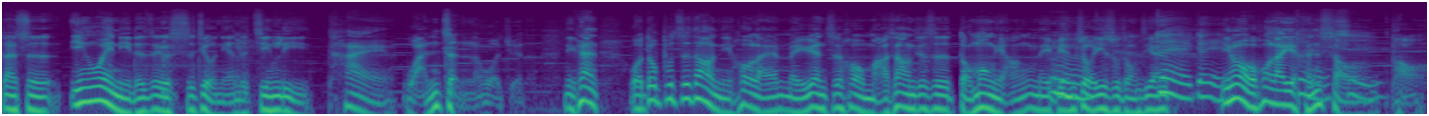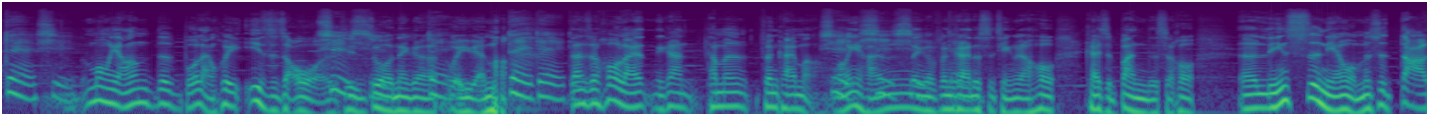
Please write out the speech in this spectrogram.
但是因为你的这个十九年的经历太完整了，我觉得。你看，我都不知道你后来美院之后，马上就是董梦阳那边做艺术总监。嗯、对对，因为我后来也很少跑。对，是梦阳的博览会一直找我去做那个委员嘛。对对，对，对。但是后来你看他们分开嘛，王一涵那个分开的事情，然后开始办的时候。呃，零四年我们是大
